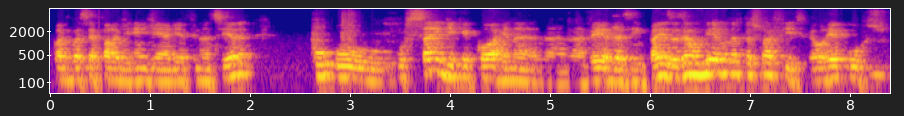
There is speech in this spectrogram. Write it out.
quando você fala de reengenharia financeira, o, o, o sangue que corre na, na, na veia das empresas é o mesmo da pessoa física, é o recurso.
